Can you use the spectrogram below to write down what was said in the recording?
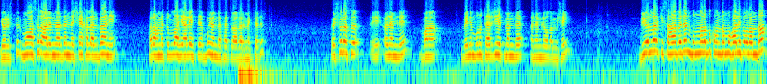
görüştür. Muasır alimlerden de Şeyh el-Albani rahmetullahi aleyh de bu yönde fetva vermektedir. Ve şurası e, önemli. Bana benim bunu tercih etmemde önemli olan bir şey. Diyorlar ki sahabeden bunlara bu konuda muhalif olan da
